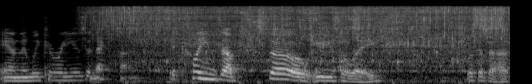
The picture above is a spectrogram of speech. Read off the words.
and then we can reuse it next time. It cleans up so easily. Look at that.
